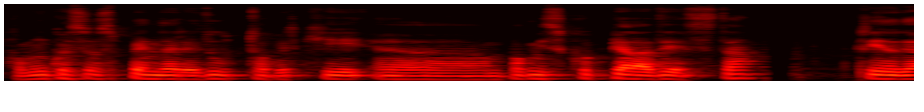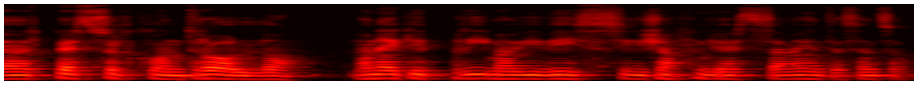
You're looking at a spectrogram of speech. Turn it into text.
comunque sospendere tutto perché uh, un po' mi scoppia la testa. Credo di aver perso il controllo non è che prima vivessi, diciamo, diversamente, nel senso,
